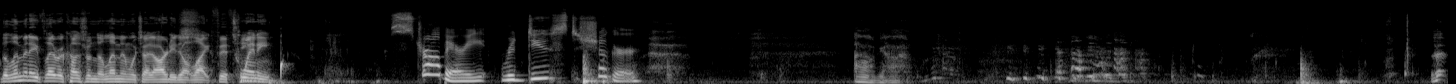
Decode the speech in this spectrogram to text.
The lemonade flavor comes from the lemon, which I already don't like. 15. 20. Strawberry reduced sugar. Oh god.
